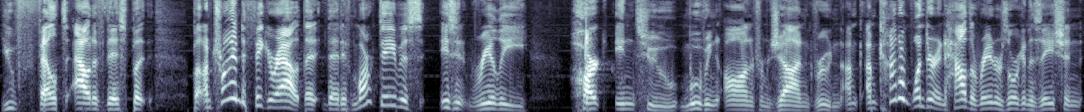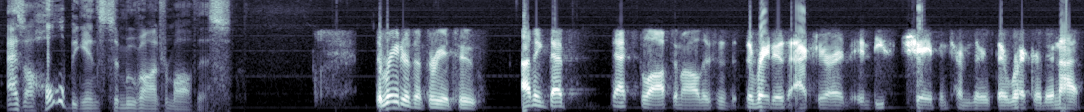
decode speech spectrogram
you felt out of this, but but I'm trying to figure out that that if Mark Davis isn't really heart into moving on from Jon Gruden, I'm I'm kind of wondering how the Raiders organization as a whole begins to move on from all of this. The Raiders are three or two. I think that's that's lost in all this. Is the Raiders actually are in decent shape in terms of their, their record. They're not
